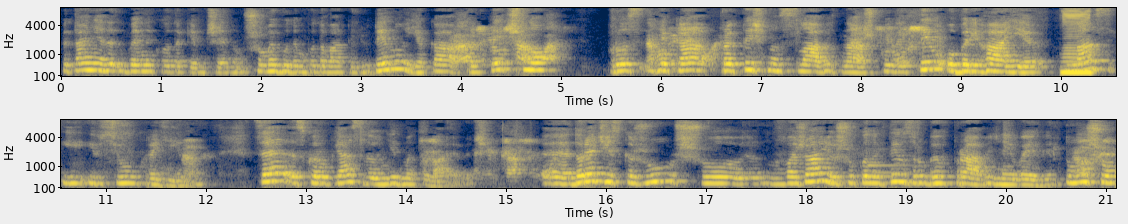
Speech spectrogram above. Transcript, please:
питання виникло таким чином, що ми будемо подавати людину, яка практично яка практично славить наш колектив, оберігає нас і, і всю Україну. Це Скоропляс Леонід Миколайович. Е, До речі, скажу, що вважаю, що колектив зробив правильний вибір, тому що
